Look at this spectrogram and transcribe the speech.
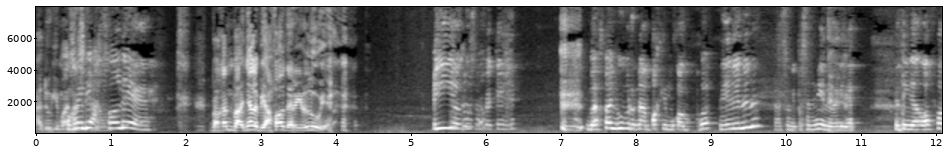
Aduh gimana pokoknya sih dia hafal deh. Bahkan mbaknya lebih hafal dari lu ya. Iya gua sampai kayak bahkan gua baru nampakin muka gua. Nih nih nih, nih. langsung dipesenin sama dia. Tinggal OVO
